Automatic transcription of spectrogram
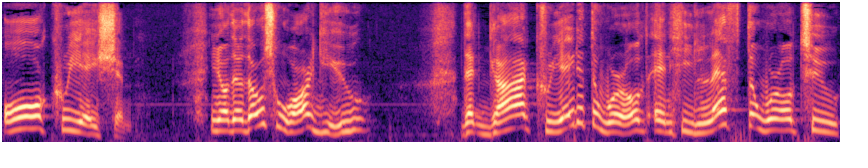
all creation. You know, there are those who argue that God created the world and He left the world to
